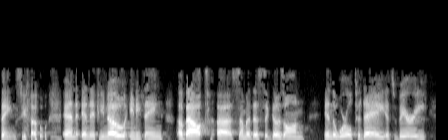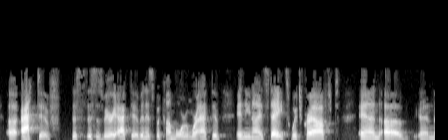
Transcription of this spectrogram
things, you know. And and if you know anything about uh, some of this that goes on in the world today, it's very uh, active. This this is very active, and it's become more and more active in the United States. Witchcraft and uh, and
